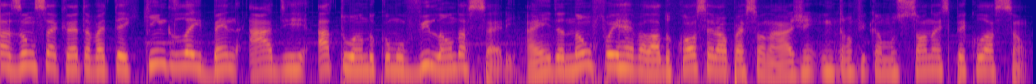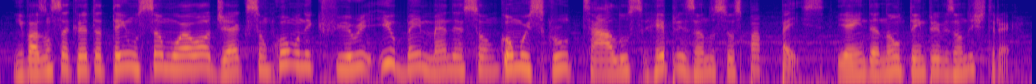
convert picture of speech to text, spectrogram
Invasão Secreta vai ter Kingsley Ben Adir atuando como vilão da série. Ainda não foi revelado qual será o personagem, então ficamos só na especulação. Invasão Secreta tem o Samuel L. Jackson como Nick Fury e o Ben Mendelsohn como Screw Talos reprisando seus papéis, e ainda não tem previsão de estreia.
